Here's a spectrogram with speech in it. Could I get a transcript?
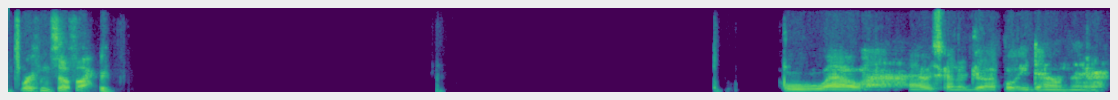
It's working so far. Oh, wow. I was going to drop way down there.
